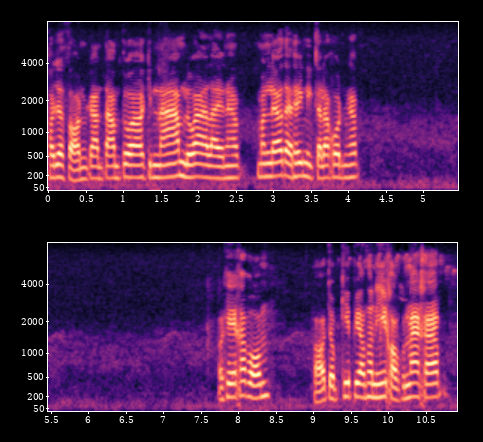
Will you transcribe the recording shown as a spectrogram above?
ขาจะสอนการตามตัวกินน้ำหรือว่าอะไรนะครับ มันแล้วแต่เทคนิคแต่ละคนครับ โอเคครับผม ขอจบคลิปเพียงเท่านี้ขอบคุณมากครับ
